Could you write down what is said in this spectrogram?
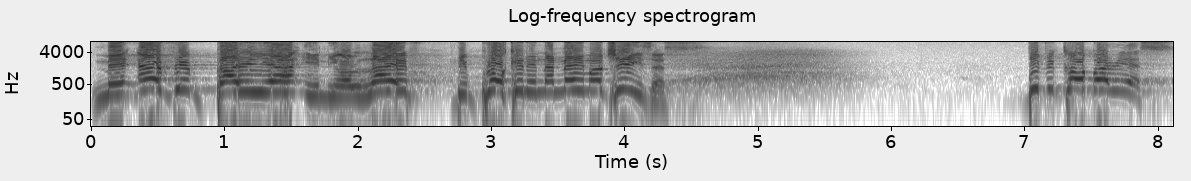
May every barrier in your life be broken in the name of Jesus. Difficult barriers.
